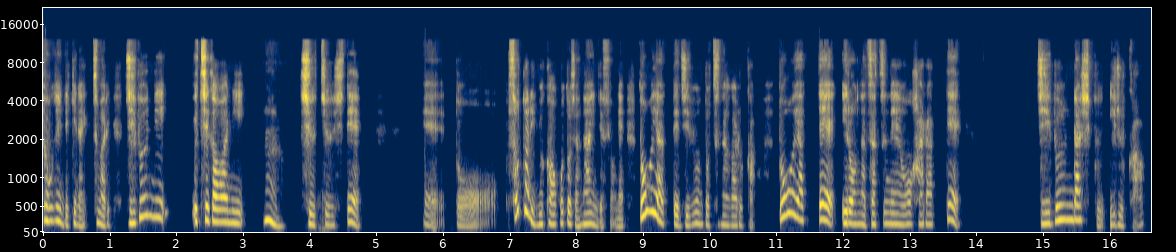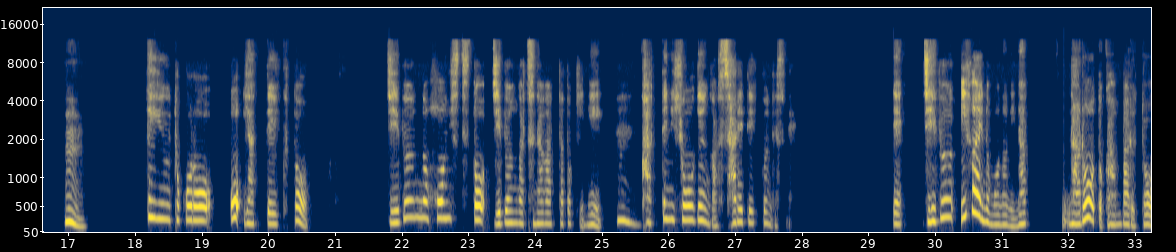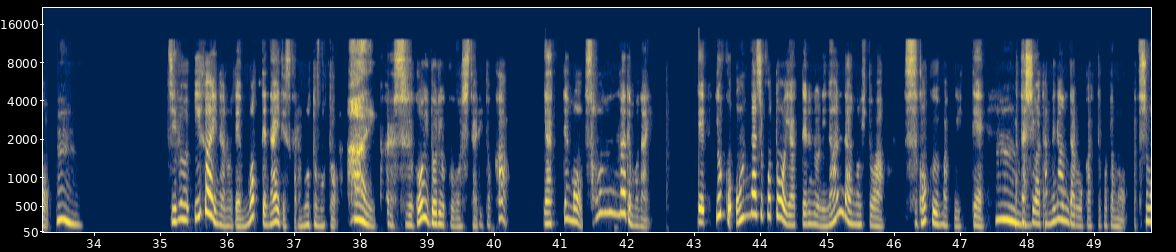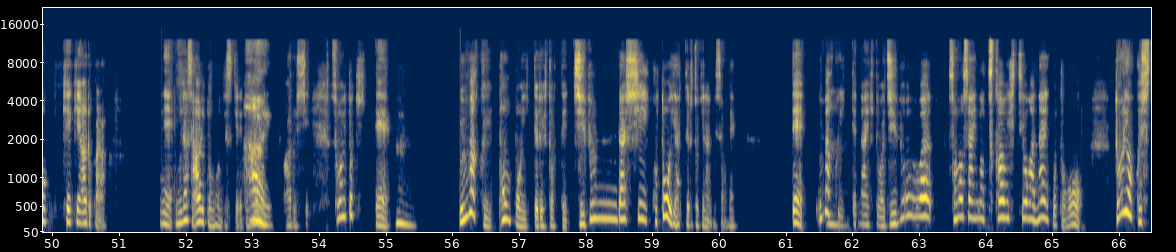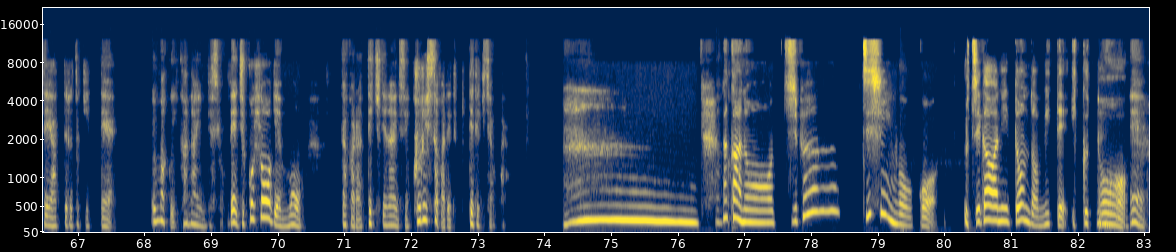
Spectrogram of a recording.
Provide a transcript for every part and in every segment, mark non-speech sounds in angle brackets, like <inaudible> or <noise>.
表現できない。つまり、自分に内側にうん。集中して、えっと、外に向かうことじゃないんですよね。どうやって自分とつながるか。どうやっていろんな雑念を払って、自分らしくいるかうん。っていうところをやっていくと、自分の本質と自分がつながったときに、うん。勝手に表現がされていくんですね。で、自分以外のものにな、なろうと頑張ると、うん。自分以外なので持ってないですから、もともと。はい。だからすごい努力をしたりとか、やってもそんなでもない。で、よく同じことをやってるのになんであの人はすごくうまくいって、うん。私はダメなんだろうかってことも、私も経験あるから、ね、皆さんあると思うんですけれども、はいあるし、そういう時って、うん。うまくポンポンいってる人って自分らしいことをやってる時なんですよね。で、うまくいってない人は自分はその才能を使う必要がないことを努力してやってる時ってうまくいかないんですよ。で、自己表現もだからできてないんですよ。苦しさが出て出てきちゃうから。うーん。なんかあの、自分自身をこう、内側にどんどん見ていくと、ええ、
